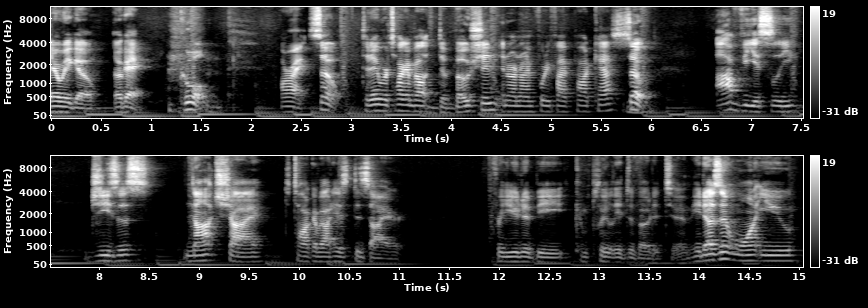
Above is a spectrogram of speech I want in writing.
There we go. Okay, cool. All right, so today we're talking about devotion in our 945 podcast. So, obviously, Jesus not shy to talk about his desire for you to be completely devoted to him. He doesn't want you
